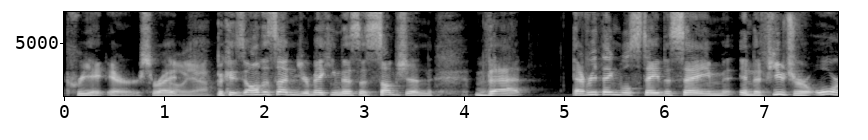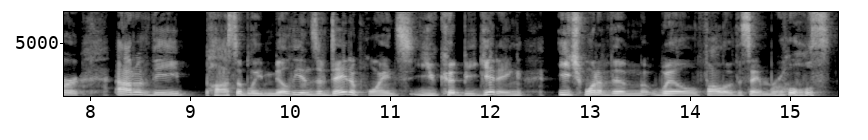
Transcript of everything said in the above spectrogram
create errors, right? Oh yeah. Because all of a sudden you're making this assumption that everything will stay the same in the future, or out of the possibly millions of data points you could be getting, each one of them will follow the same rules.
